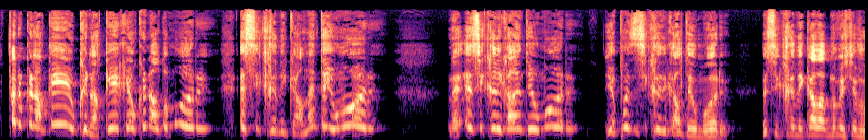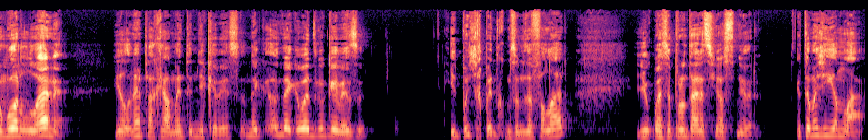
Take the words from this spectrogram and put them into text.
Está no canal quê? O canal quê? Que é o canal do humor. Assim que radical nem tem humor. Assim que radical nem tem humor. E eu, pois, assim que radical tem humor. Assim que radical alguma vez teve humor, Luana? E ele, é pá, realmente a minha cabeça. Onde é, que, onde é que eu ando com a cabeça? E depois de repente começamos a falar e eu começo a perguntar assim ao senhor: então, mas diga-me lá,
